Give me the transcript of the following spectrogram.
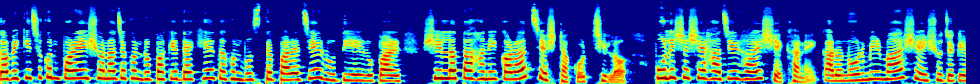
তবে কিছুক্ষণ পরেই সোনা যখন রূপাকে দেখে তখন বুঝতে পারে যে রুদি এই রূপার শিল্লতাহানি করার চেষ্টা করছিল। পুলিশ এসে হাজির হয় সেখানে, কারণ উর্মির মা সেই সুযোগে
